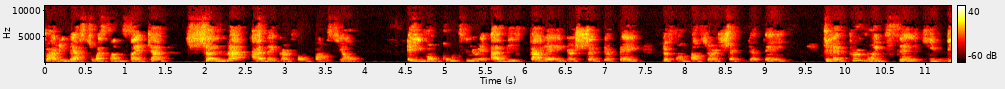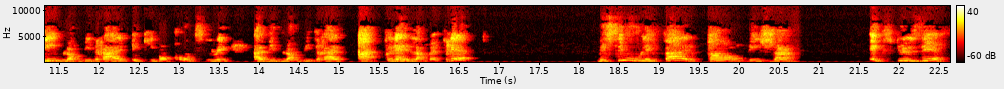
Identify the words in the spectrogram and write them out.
va arriver à 65 ans seulement avec un fonds de pension. Et ils vont continuer à vivre pareil d'un chèque de paye, de fonds de pension, un chèque de paye. Très peu vont être celles qui vivent leur vie de rêve et qui vont continuer à vivre leur vie de rêve après la retraite. Mais si vous voulez faire part des gens exclusifs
